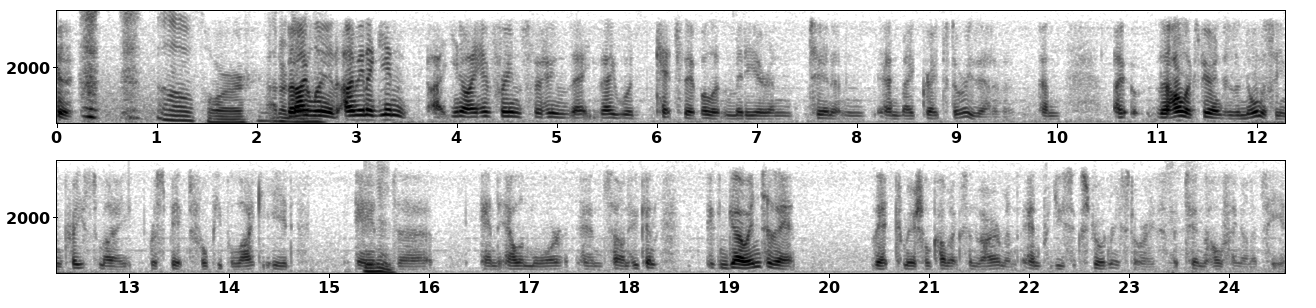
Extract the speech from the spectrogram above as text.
oh, poor. I don't But know. But I learned. I mean, again, I, you know, I have friends for whom they they would catch that bullet in midair and turn it and, and make great stories out of it. And I, the whole experience has enormously increased my respect for people like Ed and Mhm. uh, and Alan Moore and so on, who can who can go into that that commercial comics environment and produce extraordinary stories that turn the whole thing on its head.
